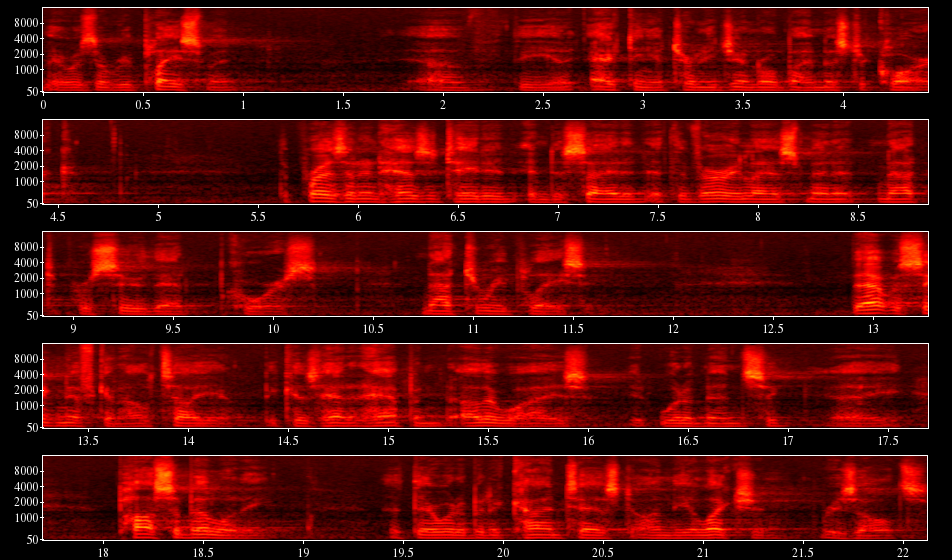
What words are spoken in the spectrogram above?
there was a replacement of the acting attorney general by Mr. Clark. The president hesitated and decided at the very last minute not to pursue that course, not to replace him. That was significant, I'll tell you, because had it happened otherwise, it would have been a possibility that there would have been a contest on the election results.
